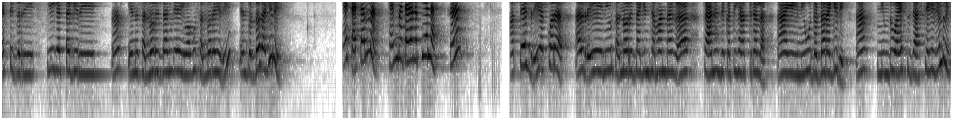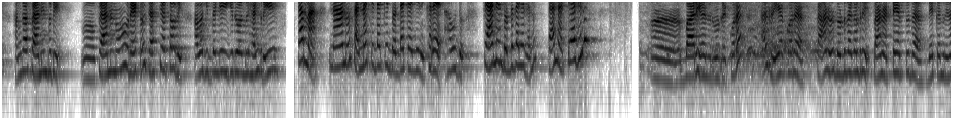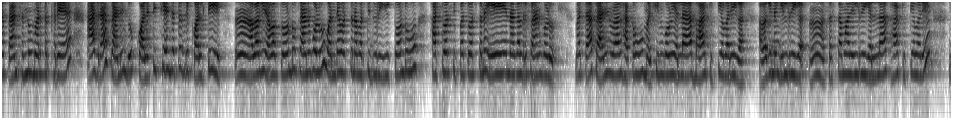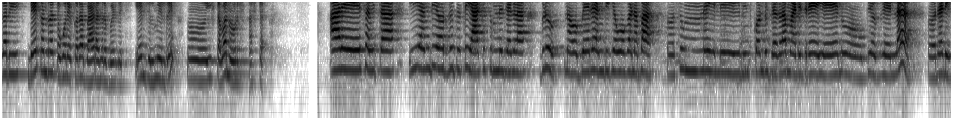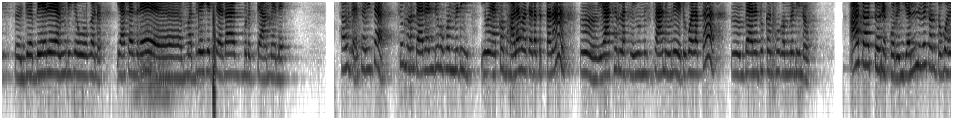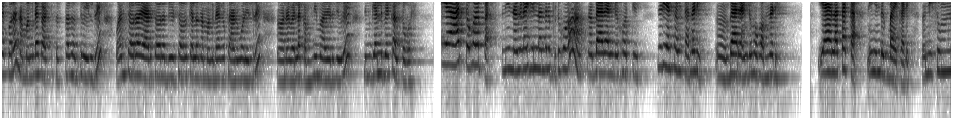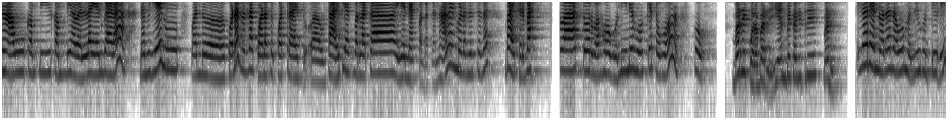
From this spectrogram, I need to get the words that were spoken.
ಎಟ್ಟಿದ್ರಿ ಈಗ ಎಟ್ಟಾಗಿರಿ? ಹಾಂ ಏನು ಸಣ್ಣವರಿದ್ದಂಗೆ ಇವಾಗೂ ಸಣ್ಣವರೇ ಇರಿ? ಏನು ದೊಡ್ಡವರಾಗಿರಿ ಹಾ ಮತ್ತೇನ್ರಿ ಅಕ್ಕೋರ. ಅಲ್ರಿ, ನೀವು ಸಣ್ಣವರಿದ್ದಾಗಿನ ಜಮಾನ್ದಾಗ ಫ್ಯಾನಿಂದ ಕತೆ ಹೇಳ್ತಿರಲ್ಲ ಈಗ ನೀವು ದೊಡ್ಡವರಾಗಿರಿ, ಆ, ನಿಮ್ದು ವಯಸ್ಸು ಜಾಸ್ತಿ ಆಗಿದಿಲ್ರಿ ಹಂಗ ಫ್ಯಾನಿಂದು ರೀ ಫ್ಯಾನು ರೇಟು ಜಾಸ್ತಿ ಆಗ್ತಾವ್ರಿ, ಅವಾಗಿದ್ದಂಗೆ ಈಗಿರೋ ಅಂದ್ರೆ ಹೆಂಗ್ರಿ? ತಮ್ಮ, ನಾನು ಸಣ್ಣಕ್ಕಿದ್ದಕ್ಕೆ ದೊಡ್ಡಕ್ಕಾಗಿನಿ, ಖರೆ, ಹೌದು ಫ್ಯಾನ್ ಏನು ದೊಡ್ಡದಾಗಿದ್ದೇನು ಫ್ಯಾನ್ ಅಟ್ಟೆ ಅದಿಲ್ಲ ಆ, ಬಾರಿ ಹೇಳಿದ್ರು ನೋಡ್ರಿ ಅಕ್ಕೋರ ಅಲ್ರಿ ಅಕ್ಕೋರ ಫ್ಯಾನ್ ದೊಡ್ಡದಾಗಲ್ರಿ ಫ್ಯಾನ್ ಅಟ್ಟೆ ಇರ್ತದ. ಬೇಕಂದ್ರೆ ಫ್ಯಾನ್ ಸಣ್ಣ ಮಾಡ್ತಾರೆ ಖರೆ. ಆದ್ರ ಫ್ಯಾನಿಂದು ಕ್ವಾಲಿಟಿ ಚೇಂಜ್ ಆಗ್ತದ್ರಿ ಕ್ವಾಲಿಟಿ ಅವಾಗ ಯಾವಾಗ ತೊಗೊಂಡು ಫ್ಯಾನ್ಗಳು ಒಂದೇ ವರ್ಷನ ರೀ ಈಗ ತೊಗೊಂಡು ಹತ್ತು ವರ್ಷ, ಇಪ್ಪತ್ತು ವರ್ಷನ ಏನಾಗಲ್ರಿ ಫ್ಯಾನ್ಗಳು ಮತ್ತು ಫ್ಯಾನಿನ ಒಳಗೆ ಹಾಕವು ಮಷಿನ್ಗಳು ಎಲ್ಲ ಭಾಳ ತುಟ್ಟಿ ಅವರಿ ಈಗ. ಅವಾಗಿನಂಗೆ ಇಲ್ರಿ ಈಗ. ಸಸ್ತ ಮಾಲ್ ಇಲ್ರಿ ಎಲ್ಲ ಭಾಳ ತುಟ್ಟಿ ಅವರಿ ಗರಿ ಬೇಕಂದ್ರೆ ತಗೋರಿ ಅಕ್ಕೋರ ಬ್ಯಾಡ ಅಂದ್ರೆ ಬಿಡ್ರಿ. ಏನು ಜುಲ್ಮಿ ಇಲ್ರಿ. ಇಷ್ಟವ ನೋಡ್ರಿ ಅಷ್ಟೇ. ಅರೆ ಸವಿತಾ, ಈ ಅಂಗಡಿಯವ್ರದ್ದು ಜೊತೆ ಯಾಕೆ ಸುಮ್ಮನೆ ಜಗಳ? ಬಿಡು, ನಾವು ಬೇರೆ ಅಂಗಡಿಗೆ ಹೋಗೋಣ ಬಾ. ಸುಮ್ಮನೆ ಇಲ್ಲಿ ನಿಂತ್ಕೊಂಡು ಜಗಳ ಮಾಡಿದ್ರೆ ಏನು ಉಪಯೋಗ ಇಲ್ಲ. ರೆಡಿ ಜ- ಬೇರೆ ಅಂಗಡಿಗೆ ಹೋಗೋಣ. ಯಾಕಂದ್ರೆ ಮದುವೆಗೆ ತಡ ಆಗ್ಬಿಡುತ್ತೆ ಆಮೇಲೆ. ಹೌದಾ ಸವಿತಾ? ಸುಮ್ಮನೆ ಬೇರೆ ಅಂಗಡಿಗೆ ಹೋಗ್ಬಿಡಿ ಇವ ಯಾಕೋ ಭಾಳ ಮಾತಾಡಕತ್ತಾನ? ಯಾಕಿರ್ಲಕ್ಕ, ಇವನು ಫ್ಯಾನ್ ಇವನೇ ಇಟ್ಕೊಳಕ? ಬೇರೆ ದುಕಾನ್ಗೆ ಹೋಗೋಣ ನಡಿ ನಾವು. ಆತ ತೋರಿ ಅಕ್ಕೋರ ನಿಮ್ಗೆ ಎಲ್ಲಿ ಬೇಕಂತ ತಗೋರಿ ಅಕ್ಕೋರ ನಮ್ಮ ಅಂಗಡಿಯಾಗ ಅಷ್ಟು ಸಸ್ತದಂತೂ ಇಲ್ರಿ. ಒಂದು ಸಾವಿರ ಎರಡು ಸಾವಿರ ದೀಡ್ ಸಾವಿರಕ್ಕೆಲ್ಲ ನಮ್ಮ ಅಂಗಡಿಯಾಗ ಫ್ಯಾನ್ಗಳು ಇಲ್ರಿ. ನಾವೆಲ್ಲ ಕಂಪ್ನಿ ಮಾಡಿರ್ತೀವಿ ನಿಮ್ಗೆ ಎಲ್ಲಿ ಬೇಕಲ್ಲಿ ತಗೋರಿ. ಯಾರು ತಗೋಪ್ಪ ನೀನ್ ಅಂಗಡಿಯಾಗ ಇಲ್ಲ ಅಂದ್ರೆ ಬಿಟ್ಕೋ ನಾ ಬೇರೆ ಅಂಗಡಿಗೆ ಹೋಗ್ತೀವಿ ನಡಿಯ ಸ್ವಲ್ಪ ನಡಿ. ಹ್ಞೂ ಬೇರೆ ಅಂಗಡಿ ಹೋಗೋಣ ನಡಿ. ಎಲ್ಲ ತಕ್ಕ ನೀ ಹಿಂದಕ್ಕೆ ಬಾಯ್ ಕಡೆ. ನೀ ಸುಮ್ಮನೆ ಅವು ಕಂಪ್ನಿ ಈ ಕಂಪ್ನಿ ಅವೆಲ್ಲ ಏನು ಬೇಡ. ನಮಗೇನು ಒಂದು ಕೊಡೋದದ ಕೊಡೋದು ಕೊಟ್ರೆ ಆಯಿತು. ತಾಳಿಕೆ ಯಾಕೆ ಬರ್ಲಕ್ಕ? ಏನು ಯಾಕೆ ಬರ್ಲಕ್ಕ? ನಾವೇನು ಮಾಡೋದಿರ್ತದ ಬಾಯ್ ಕಡೆ ಬಾ. ತೋರ್ವಾ ಹೋಗು. ನೀನೇ ಹೋಗಕ್ಕೆ ತಗೋ ಹೋಗು. ಬರ್ರಿ ಕೊರ ಬರ್ರಿ. ಏನು ಬೇಕಾಗಿತ್ತು ರೀ ಬರ್ರಿ. ಇದಾರೆ ಏನಾರ ನಾವು ಮದ್ವೆಗೆ ಹೊಂತೀವ್ರಿ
